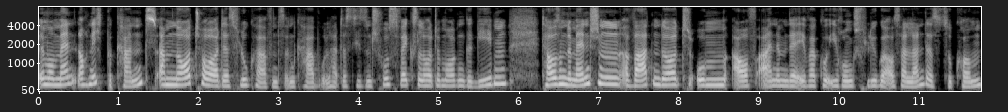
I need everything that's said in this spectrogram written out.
im Moment noch nicht bekannt. Am Nordtor des Flughafens in Kabul hat es diesen Schusswechsel heute Morgen gegeben. Tausende Menschen warten dort, um auf einem der Evakuierungsflüge außer Landes zu kommen.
